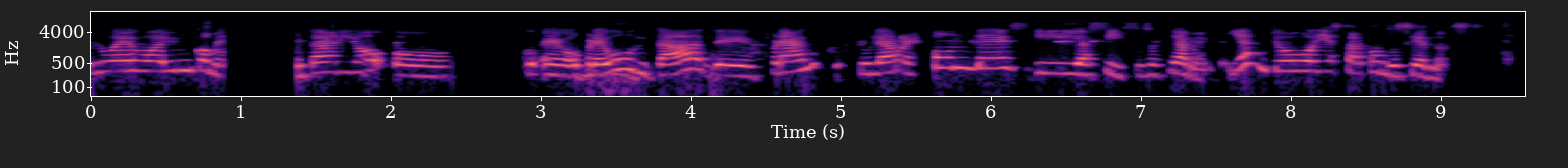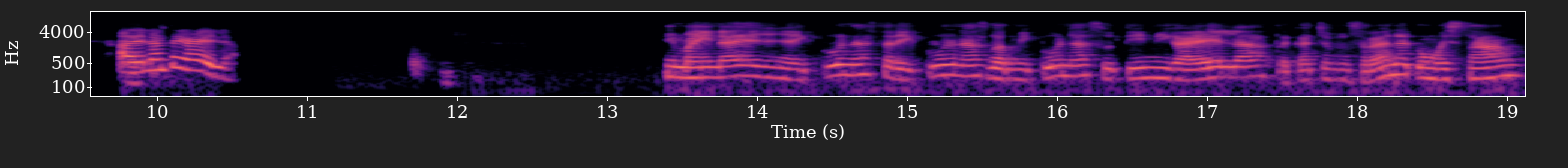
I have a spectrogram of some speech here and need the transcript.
Luego hay un comentario o, eh, o, pregunta de Frank. Tú la respondes y así sucesivamente. Ya, yo voy a estar conduciendo esto. Adelante, Gaela. Imainaya, Ñañaycunas, Taricunas, Guadmicunas, Sutín, Gaela, Tracacha Frasarana, ¿cómo están?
